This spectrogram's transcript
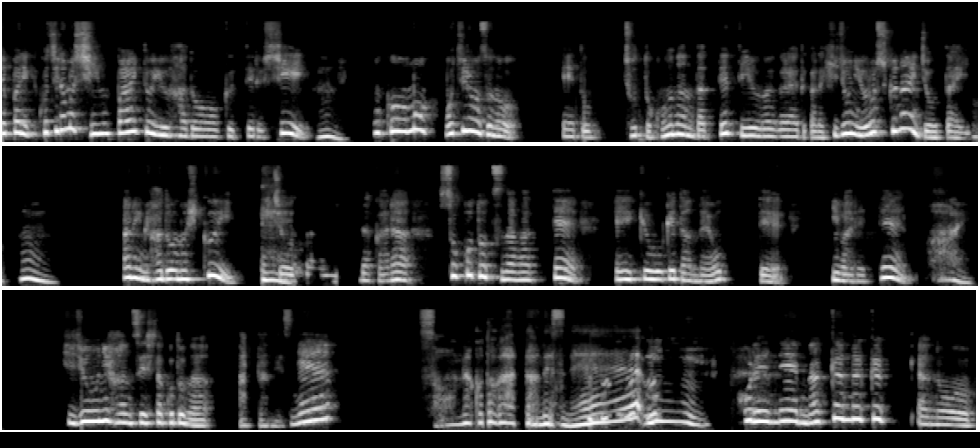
やっぱりこちらも心配という波動を送ってるし、うん。向こうももちろんその、えっと、ちょっとこうなんだってっていうぐらいだから非常によろしくない状態。うん。ある意味波動の低いええ。状態だから、そことつながって影響を受けたんだよって言われて、はい。非常に反省したことがあったんですね。そんなことがあったんですね。うん。これね、なかなか、あの、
